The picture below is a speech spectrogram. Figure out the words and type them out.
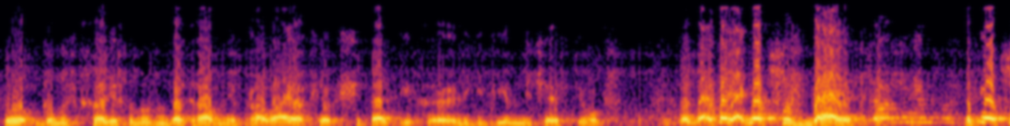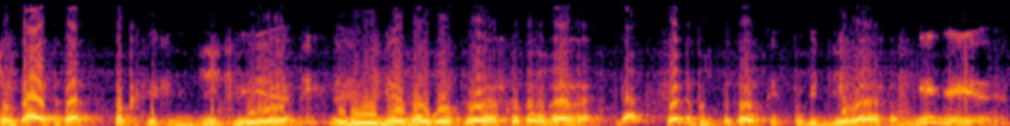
что гомосексуалистам нужно дать равные права и вообще считать их э, легитимной частью общества. Это, это не обсуждается. Это не обсуждается, это только какие-то дикие люди могут э, что-то возражать. Да? Все это, это сказать, победило это мнение.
